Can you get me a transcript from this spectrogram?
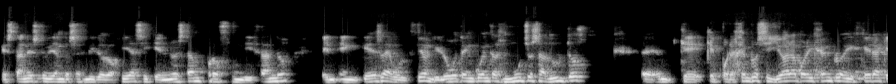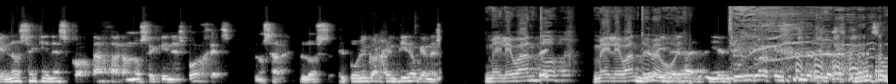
que están estudiando esas mitologías y que no están profundizando en, qué es la evolución. Y luego te encuentras muchos adultos eh, que, que, por ejemplo, si yo ahora, por ejemplo, dijera que no sé quién es Cortázar o no sé quién es Borges, los, el público argentino que me levanto, me levanto y me voy. Y el público argentino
